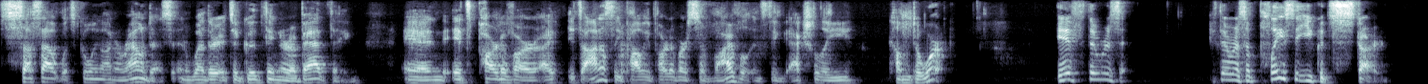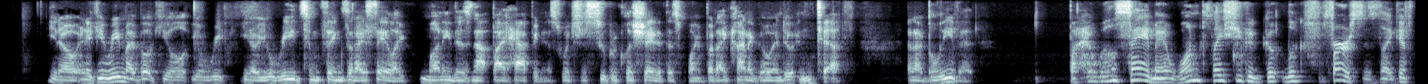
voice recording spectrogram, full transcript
suss out what's going on around us and whether it's a good thing or a bad thing. And it's part of our, it's honestly probably part of our survival instinct actually come to work. If there was, if there was a place that you could start, you know, and if you read my book, you'll you'll read you know you'll read some things that I say like money does not buy happiness, which is super cliched at this point, but I kind of go into it in depth, and I believe it. But I will say, man, one place you could go look first is like if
